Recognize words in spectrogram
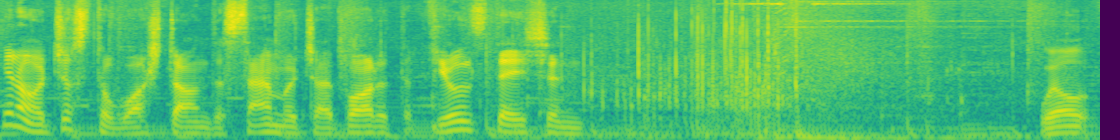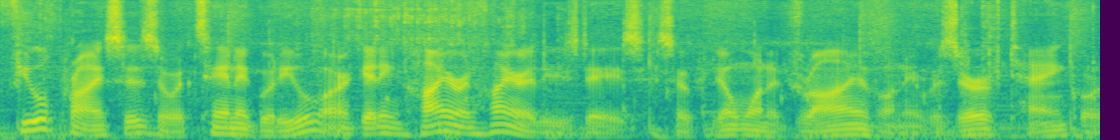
You know, just to wash down the sandwich I bought at the fuel station. Well, fuel prices or cene goriv are getting higher and higher these days, so if you don't want to drive on a reserve tank or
